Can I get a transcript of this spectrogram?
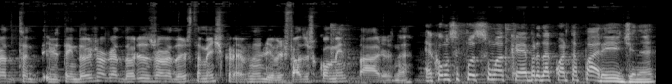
jogador ele tem dois jogadores, os jogadores também escrevem no livro, eles fazem os comentários, né? É como se fosse uma quebra da quarta parede, né?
